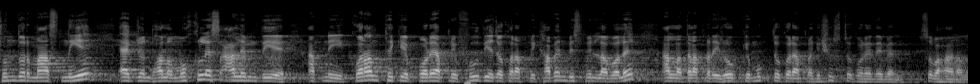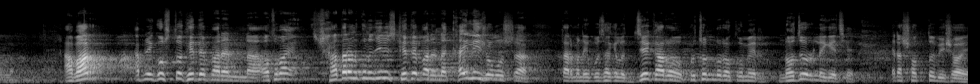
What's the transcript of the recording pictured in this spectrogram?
সুন্দর মাছ নিয়ে একজন ভালো মুখলেস আলেম দিয়ে আপনি কোরআন থেকে পরে আপনি ফু দিয়ে যখন আপনি খাবেন বিসমিল্লা বলে, আল্লাহ তালা আপনার এই রোগকে মুক্ত করে আপনাকে সুস্থ করে দেবেন। সুবাহান আল্লাহ আবার আপনি গোস্ত খেতে পারেন না, অথবা সাধারণ কোনো জিনিস খেতে পারেন না, খাইলেই সমস্যা। তার মানে বোঝা গেল যে কারও প্রচণ্ড রকমের নজর লেগেছে, এটা সত্য বিষয়।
